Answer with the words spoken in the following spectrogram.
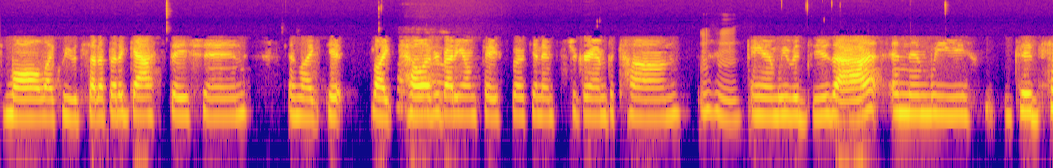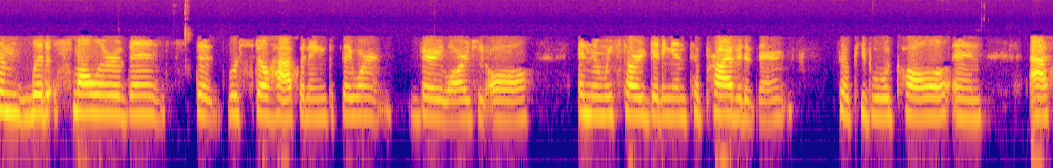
small, like we would set up at a gas station and like get like tell everybody on Facebook and Instagram to come mhm. and we would do that. And then we did some lit- smaller events that were still happening, but they weren't very large at all. And then we started getting into private events. So people would call and ask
